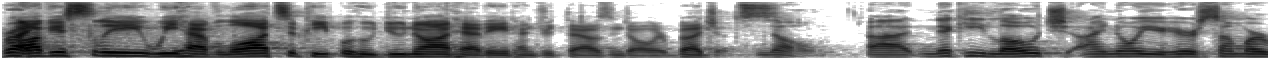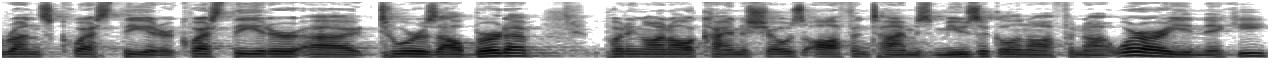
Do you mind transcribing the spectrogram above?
Right. Obviously, we have lots of people who do not have $800,000 budgets. No. Uh, Nikki Loach, I know you're here somewhere, runs Quest Theatre. Quest Theatre uh, tours Alberta, putting on all kind of shows, oftentimes musical and often not. Where are you, Nikki?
